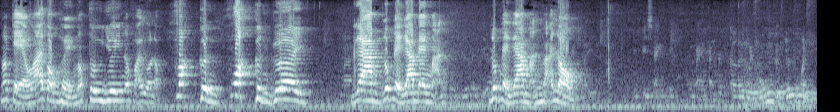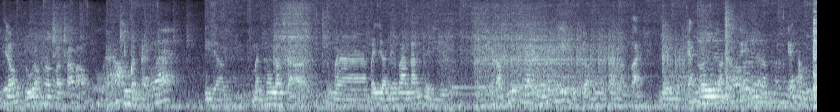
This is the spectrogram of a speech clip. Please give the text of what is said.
Nó chèo lái con thuyền, nó tư duy, nó phải gọi là fucking fucking ghê. Gam, lúc này gam đang mạnh. Lúc này gam mạnh phải lồn. Đấu chủ động hơn và phá bóng chứ mình là thì ờ, mình hơi lo sợ. Nhưng mà bây giờ Nevan đánh thì tập nước nó cũng rất biết được chọn người ta hoàn toàn. Nên mình chẳng do nào để ờ, kéo thăm mình.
